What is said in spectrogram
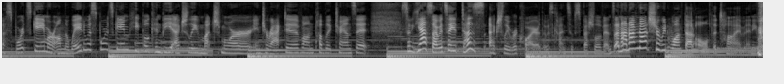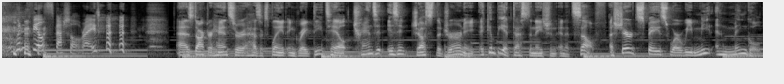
a, sports game or on the way to a sports game people can be actually much more interactive on public transit. So yes i would say it does actually require those kinds of special events. And, and i'm not sure we'd want that all the time anyway. It wouldn't feel special right? As Dr. Hanser has explained in great detail, transit isn't just the journey, it can be a destination in itself, a shared space where we meet and mingle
